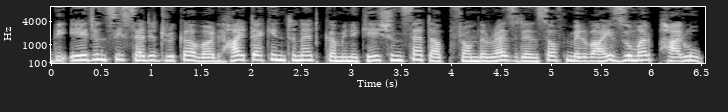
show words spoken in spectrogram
The agency said it recovered high-tech internet communication setup from the residence of Mirwaiz Umer Farooq.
